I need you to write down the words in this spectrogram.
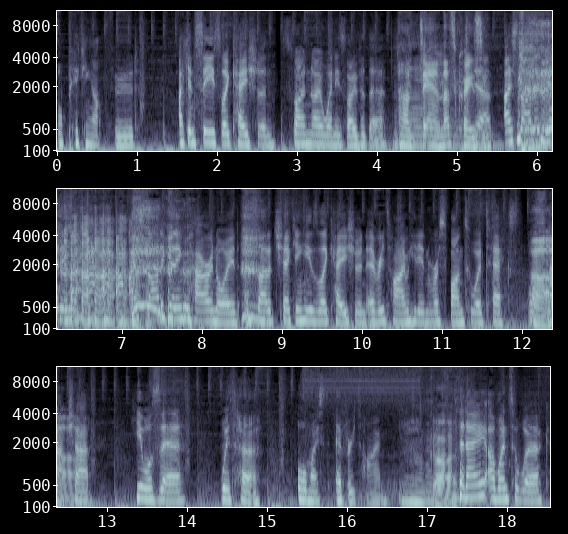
or picking up food. I can see his location, so I know when he's over there. oh, damn, that's crazy. Yeah, I started getting I started getting paranoid and started checking his location every time he didn't respond to a text or Ah. Snapchat. He was there with her almost every time. Oh, mm. God. Today I went to work,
